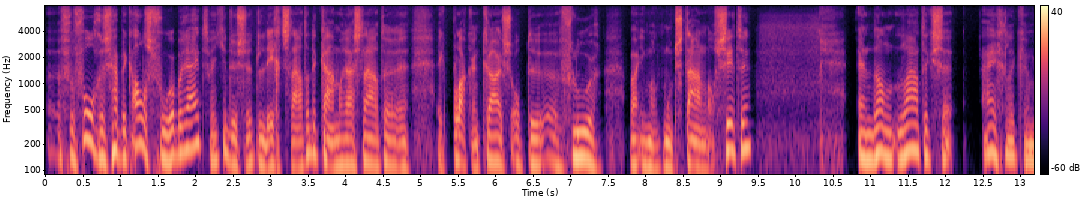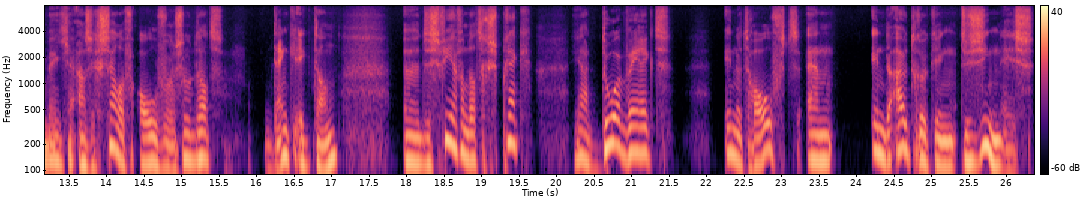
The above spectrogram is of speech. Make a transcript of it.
eh, vervolgens heb ik alles voorbereid. Weet je, dus het licht staat er, de camera staat er. eh, Ik plak een kruis op de eh, vloer waar iemand moet staan of zitten. En dan laat ik ze eigenlijk een beetje aan zichzelf over, zodat, denk ik dan, eh, de sfeer van dat gesprek ja, doorwerkt in het hoofd en in de uitdrukking te zien is.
